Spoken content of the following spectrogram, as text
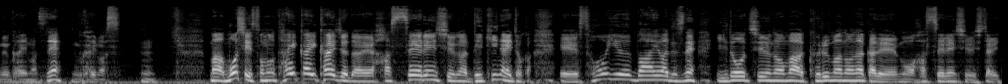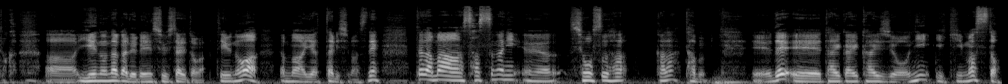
向かいますね。向かいます。うん。まあ、もしその大会会場で発声練習ができないとか、えー、そういう場合はですね、移動中のまあ、車の中でもう発声練習したりとか、あ家の中で練習したりとかっていうのは、まあ、やったりしますね。ただまあ、さすがに、えー、少数派かな？多分。えー、で、え、大会会場に行きますと。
